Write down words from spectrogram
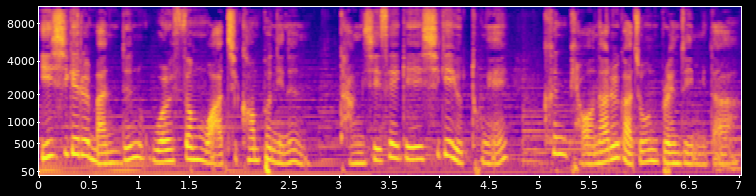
이 시계를 만든 월썸 와치 컴퍼니는 당시 세계의 시계 유통에 큰 변화를 가져온 브랜드입니다.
